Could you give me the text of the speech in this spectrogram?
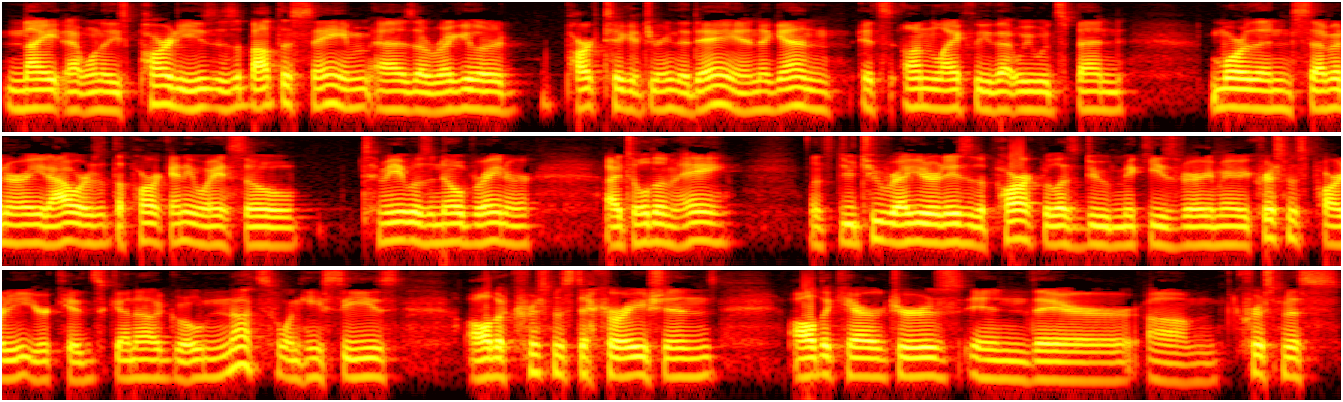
night at one of these parties is about the same as a regular park ticket during the day, and again, it's unlikely that we would spend more than seven or eight hours at the park anyway. So to me, it was a no brainer. I told them, hey, let's do two regular days at the park, but let's do Mickey's Very Merry Christmas Party. Your kid's gonna go nuts when he sees all the Christmas decorations all the characters in their um, Christmas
